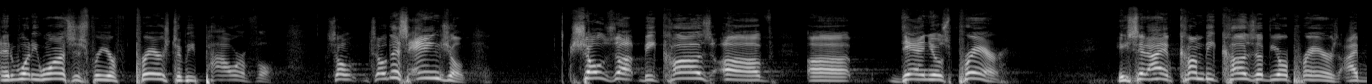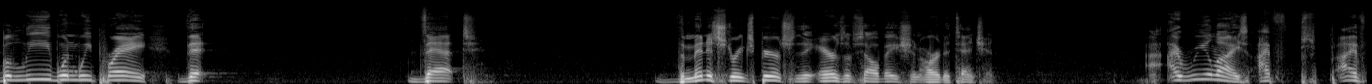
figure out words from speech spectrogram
And what he wants is for your prayers to be powerful. So, so this angel shows up because of uh, Daniel's prayer. He said, I have come because of your prayers. I believe when we pray that that the ministering spirits to the heirs of salvation are at attention. I, I realize I've I've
